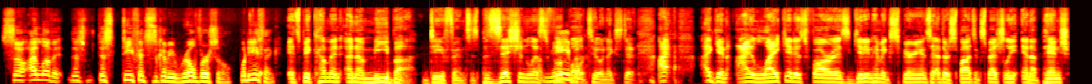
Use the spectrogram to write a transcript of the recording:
So I love it. This this defense is going to be real versatile. What do you think? It's becoming an amoeba defense. It's positionless amoeba. football to an extent. I again, I like it as far as getting him experience at other spots, especially in a pinch.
